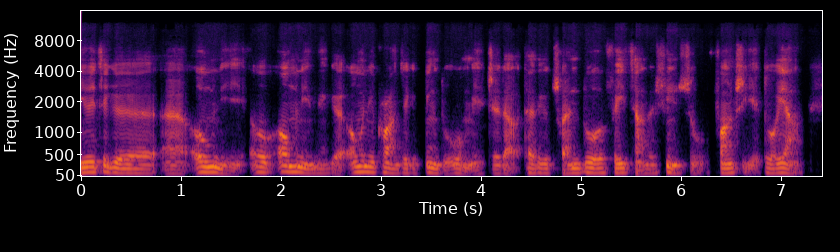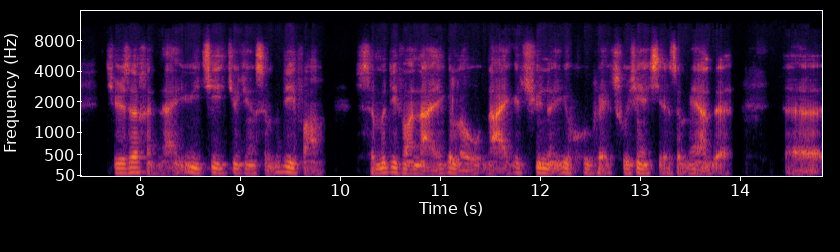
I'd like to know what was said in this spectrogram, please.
因为这个呃，欧姆尼欧欧姆尼那个欧姆尼 cron 这个病毒，我们也知道，它这个传播非常的迅速，方式也多样，其实很难预计究竟什么地方、什么地方哪一个楼、哪一个区呢，又会不会出现一些什么样的呃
